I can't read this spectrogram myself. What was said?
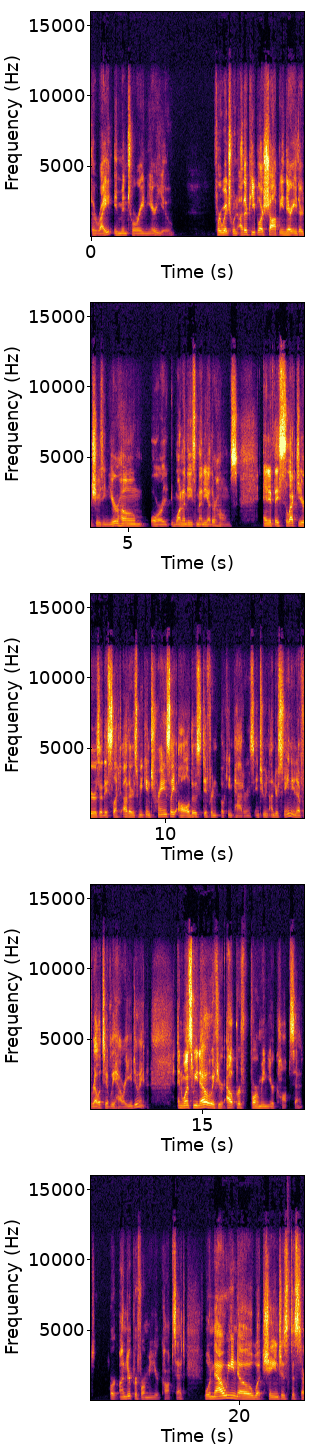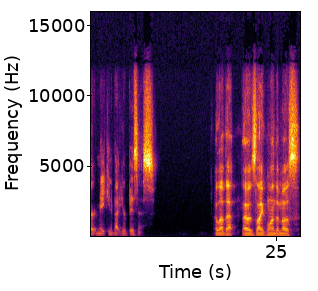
the right inventory near you for which when other people are shopping, they're either choosing your home or one of these many other homes. And if they select yours or they select others, we can translate all those different booking patterns into an understanding of relatively how are you doing. And once we know if you're outperforming your comp set or underperforming your comp set, well, now we know what changes to start making about your business. I love that. That was like one of the most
